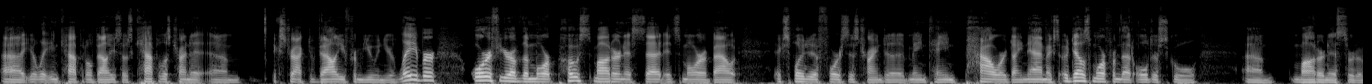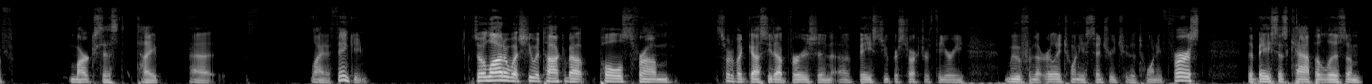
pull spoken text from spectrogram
uh, your latent capital value. So it's capitalists trying to um, extract value from you and your labor. Or if you're of the more postmodernist set, it's more about exploitative forces trying to maintain power dynamics. Odell's more from that older school, um, modernist sort of Marxist type uh, line of thinking. So a lot of what she would talk about pulls from sort of a gussied up version of base superstructure theory, moved from the early 20th century to the 21st. The base is capitalism.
